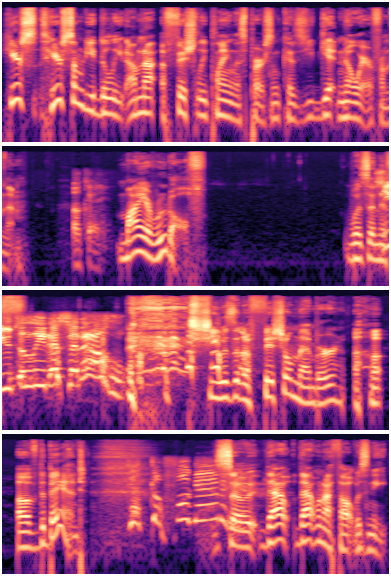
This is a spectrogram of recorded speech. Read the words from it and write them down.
here's here's somebody you delete. I'm not officially playing this person because you get nowhere from them. okay Maya Rudolph was an so you delete snl she was an official member uh, of the band. get the fuck out of so here that that one I thought was neat.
